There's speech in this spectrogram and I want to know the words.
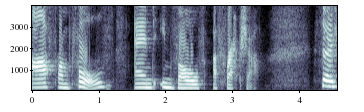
are from falls and involve a fracture. So,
